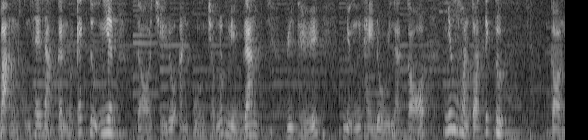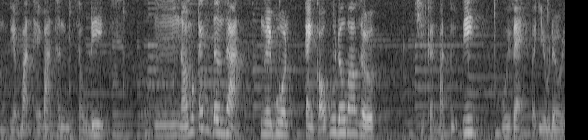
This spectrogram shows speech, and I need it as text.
bạn cũng sẽ giảm cân một cách tự nhiên do chế độ ăn uống trong lúc niềng răng. Vì thế, những thay đổi là có nhưng hoàn toàn tích cực. Còn việc bạn thấy bản thân mình xấu đi, nói một cách đơn giản, người buồn cảnh có vui đâu bao giờ. Chỉ cần bạn tự tin, vui vẻ và yêu đời,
